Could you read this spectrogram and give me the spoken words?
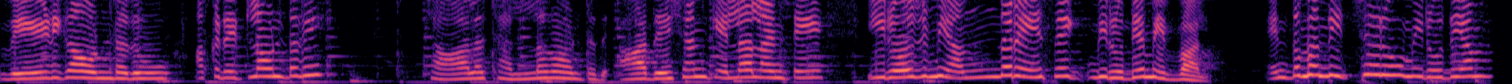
వేడిగా ఉండదు. అక్కడ ఎట్లా ఉంటుంది? చాలా చల్లగా ఉంటుంది. ఆ దేశానికి వెళ్ళాలంటే ఈరోజు మీ అందరూ వేసే మీరు ఉదయం ఇవ్వాలి. ఎంతమంది ఇచ్చారు మీరు ఉదయం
